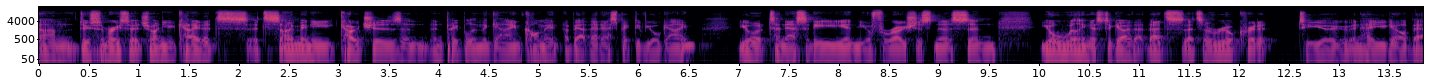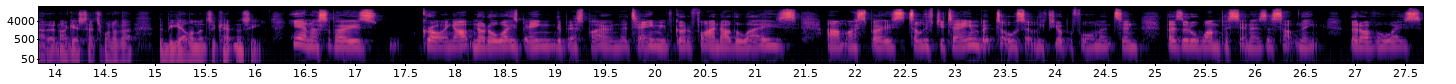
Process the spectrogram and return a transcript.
um, do some research on you, Kate. It's it's so many coaches and, and people in the game comment about that aspect of your game, your tenacity and your ferociousness and your willingness to go. That that's that's a real credit to you and how you go about it. And I guess that's one of the the big elements of captaincy. Yeah, and I suppose growing up, not always being the best player in the team, you've got to find other ways, um, I suppose, to lift your team, but to also lift your performance. And those little one percenters are something that I've always,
